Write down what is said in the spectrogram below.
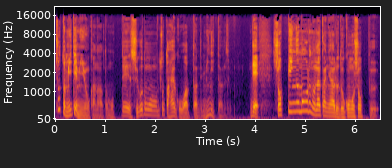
ちょっと見てみようかなと思って、仕事もちょっと早く終わったんで見に行ったんですよ。で、ショッピングモールの中にあるドコモショップ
